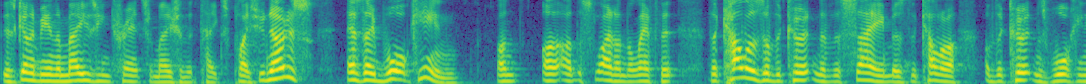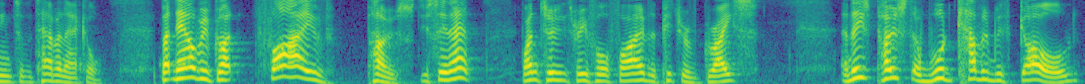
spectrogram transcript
there's going to be an amazing transformation that takes place. You notice as they walk in on, on, on the slide on the left that the colours of the curtain are the same as the colour of the curtains walking into the tabernacle. But now we've got five posts. Do you see that? One, two, three, four, five, the picture of grace. And these posts are wood covered with gold,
